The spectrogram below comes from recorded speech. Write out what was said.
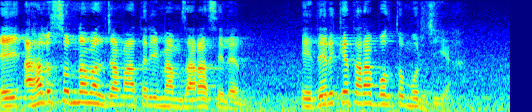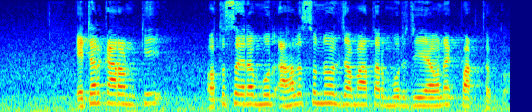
এই আহলুসুন্নামাল জামাতের ইমাম যারা ছিলেন, এদেরকে তারা বলতো মুরজিয়া। এটার কারণ কি? অথচ এরা আহলুসুন্নাল জামাত আর মুরজিয়া অনেক পার্থক্য।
